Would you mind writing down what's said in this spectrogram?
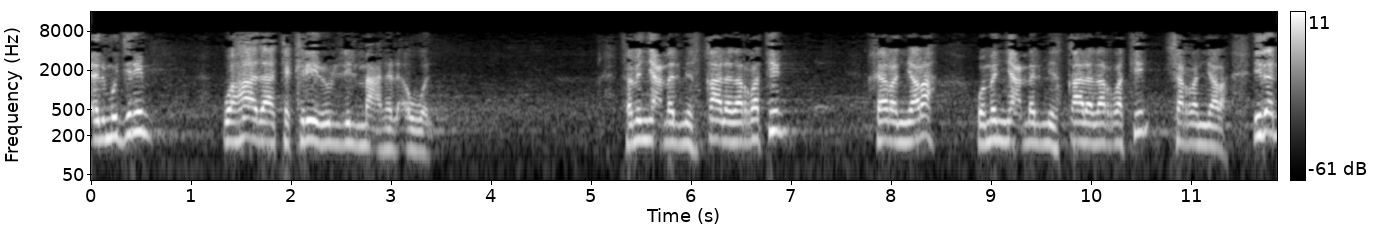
المجرم وهذا تكرير للمعنى الأول. فمن يعمل مثقال ذرة خيرا يره ومن يعمل مثقال ذرة شرا يره إذا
